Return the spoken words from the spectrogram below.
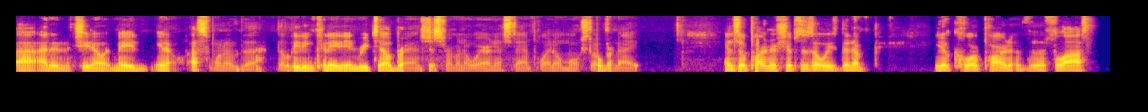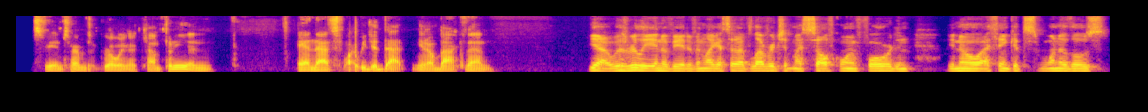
uh, at Indochino. It made you know us one of the the leading Canadian retail brands just from an awareness standpoint almost overnight. And so partnerships has always been a you know core part of the philosophy in terms of growing a company and and that's why we did that you know back then. Yeah, it was really innovative, and like I said, I've leveraged it myself going forward, and you know I think it's one of those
